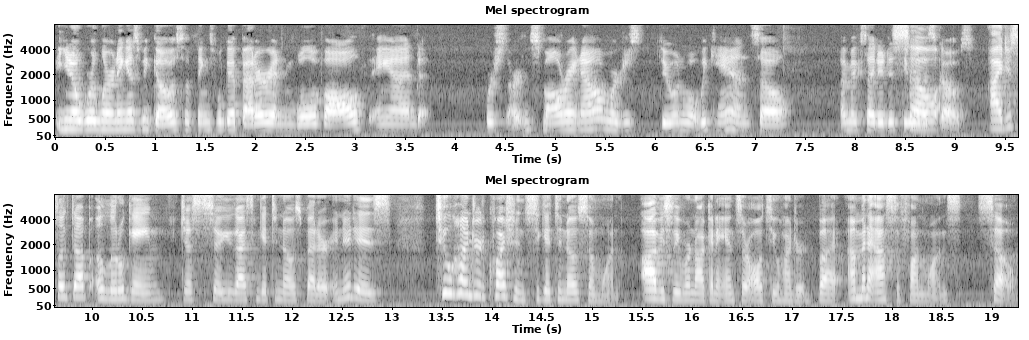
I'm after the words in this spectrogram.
you know, we're learning as we go, so things will get better and we'll evolve. And we're starting small right now, and we're just doing what we can. So I'm excited to see so, where this goes. I just looked up a little game just so you guys can get to know us better, and it is 200 questions to get to know someone. Obviously, we're not going to answer all 200, but I'm going to ask the fun ones. So,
